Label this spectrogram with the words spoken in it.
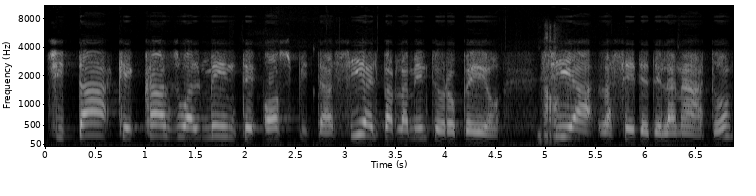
città che casualmente ospita sia il Parlamento europeo no. sia la sede della Nato,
